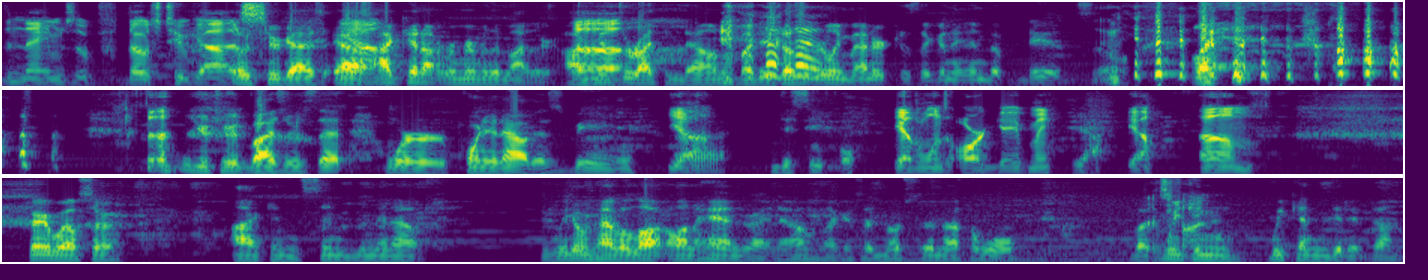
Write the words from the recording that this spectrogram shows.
the names of those two guys. Those two guys, yeah, Yeah. I cannot remember them either. I Uh, meant to write them down, but it doesn't really matter because they're going to end up dead. So, like, your two advisors that were pointed out as being yeah, uh, deceitful. yeah, the ones Ard gave me. Yeah. yeah. Um, Very well, sir. I can send the men out. We don't have a lot on hand right now. Like I said, most of them at the wall, but That's we fine. can we can get it done.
